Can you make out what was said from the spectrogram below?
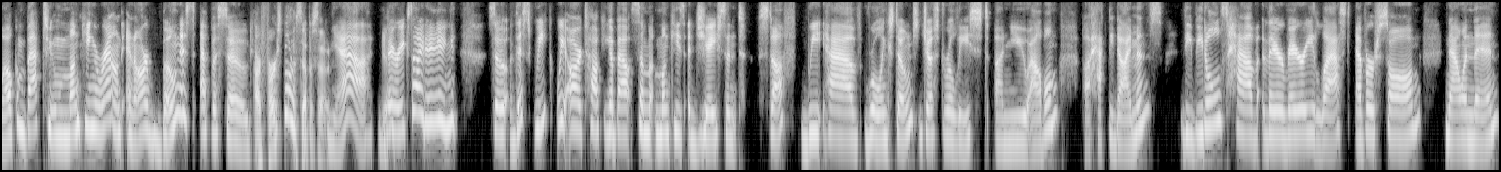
Welcome back to Monkeeing Around and our bonus episode. Our first bonus episode. Yeah, Yeah. very exciting. So, this week we are talking about some Monkees adjacent stuff. We have Rolling Stones just released a new album, uh, Hackney Diamonds. The Beatles have their very last ever song, Now and Then.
